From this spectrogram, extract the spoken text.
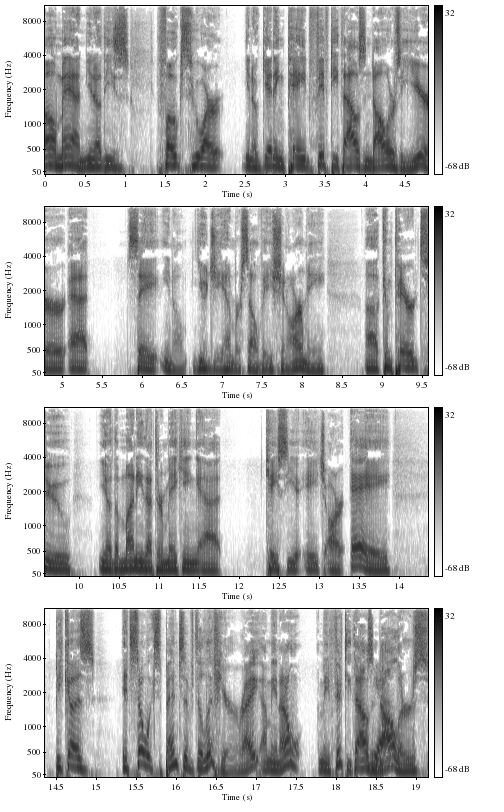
oh man, you know these folks who are you know getting paid fifty thousand dollars a year at say you know UGM or Salvation Army uh, compared to you know the money that they're making at KCHRA because it's so expensive to live here, right? I mean, I don't. I mean, fifty thousand yeah. dollars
